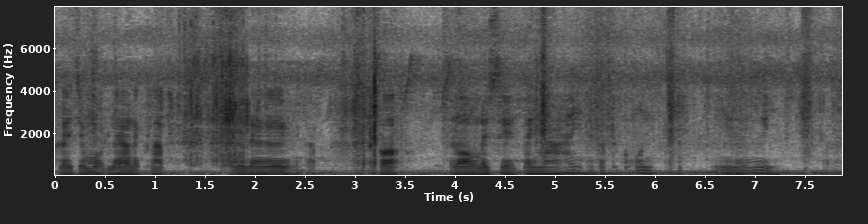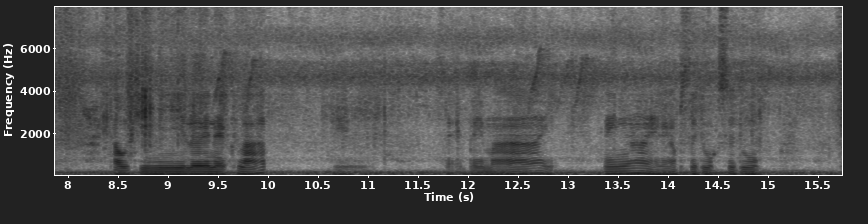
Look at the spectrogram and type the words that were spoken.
ใกล้จะหมดแล้วนะครับนี่เลยนะครับ แล้วก็รองด้วยเศษใบไม้นะครับทุกคนนี่เลยเท่าที่มีเลยนะครับใส่ใบไม้ ง่ายๆนะครับสะดวกสะดวกส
